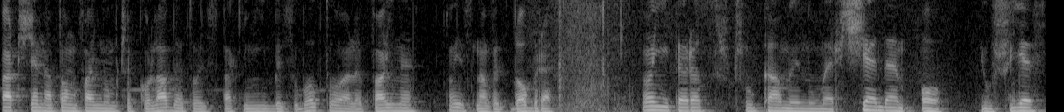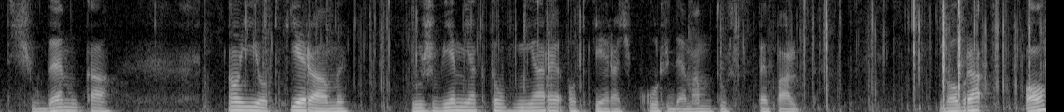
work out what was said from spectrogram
Patrzcie na tą fajną czekoladę, to jest takie niby złoto, ale fajne. To jest nawet dobre. No i teraz szukamy numer 7. O, już jest siódemka. No i otwieramy. Już wiem jak to w miarę otwierać. Kurde, mam tu te palce. Dobra, o,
